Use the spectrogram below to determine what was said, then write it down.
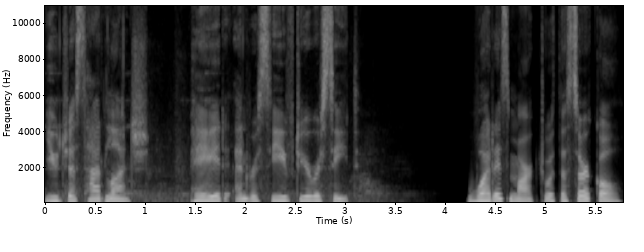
You just had lunch, paid, and received your receipt. What is marked with a circle?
